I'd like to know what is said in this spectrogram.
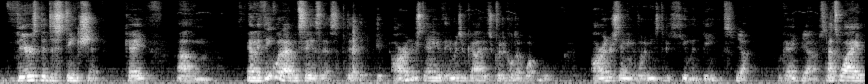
there's the distinction. Okay. Um, and I think what I would say is this: that it, our understanding of the image of God is critical to what our understanding of what it means to be human beings. Yeah. Okay. yeah. Absolutely. That's why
